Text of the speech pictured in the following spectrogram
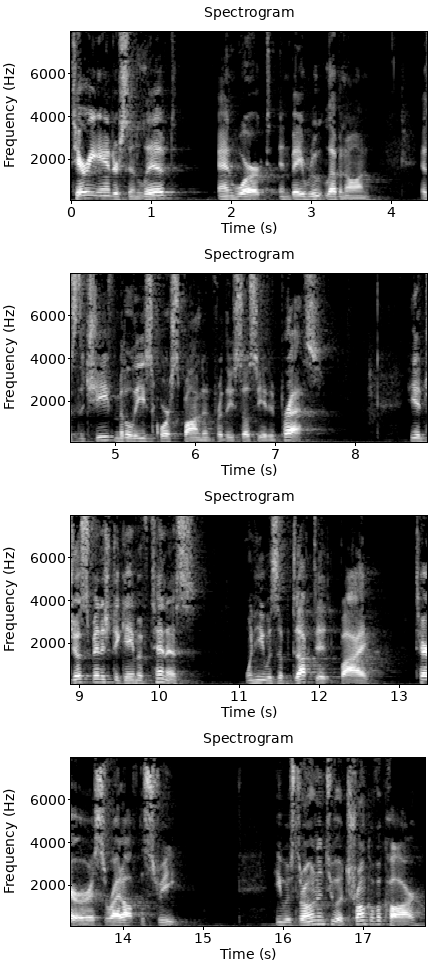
Terry Anderson lived and worked in Beirut, Lebanon, as the chief Middle East correspondent for the Associated Press. He had just finished a game of tennis when he was abducted by terrorists right off the street. He was thrown into a trunk of a car,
